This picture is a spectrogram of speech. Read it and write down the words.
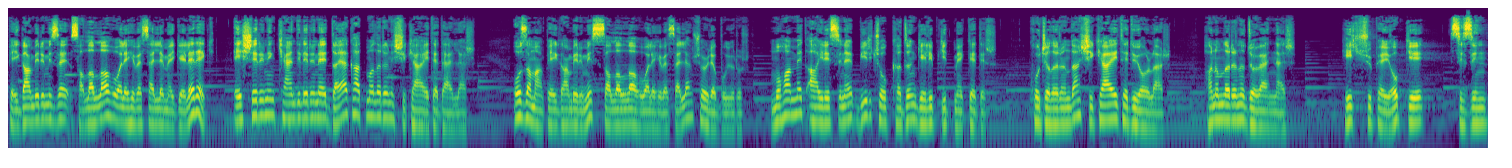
Peygamberimize sallallahu aleyhi ve selleme gelerek eşlerinin kendilerine dayak atmalarını şikayet ederler. O zaman Peygamberimiz sallallahu aleyhi ve sellem şöyle buyurur. Muhammed ailesine birçok kadın gelip gitmektedir. Kocalarından şikayet ediyorlar. Hanımlarını dövenler. Hiç şüphe yok ki sizin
